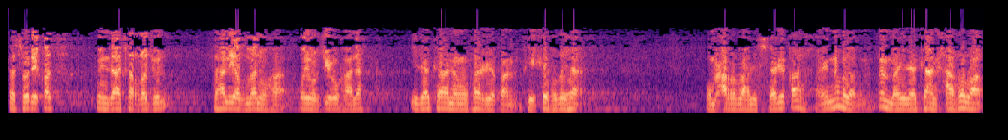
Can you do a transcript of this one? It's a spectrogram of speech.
فسرقت من ذاك الرجل فهل يضمنها ويرجعها له؟ إذا كان مفرطا في حفظها ومعرضة للسرقة فإنه يضمن أما إذا كان حافظها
